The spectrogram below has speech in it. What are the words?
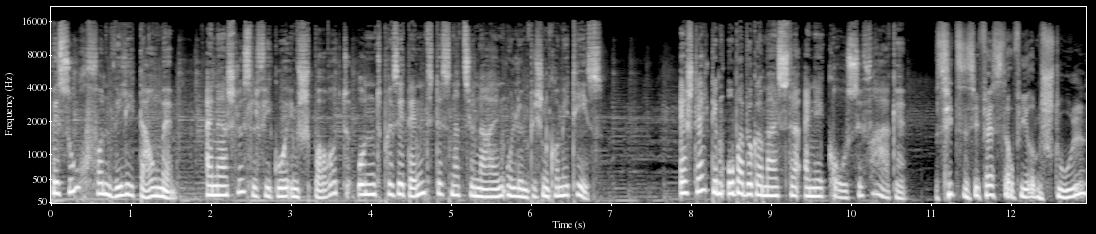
Besuch von Willi Daume, einer Schlüsselfigur im Sport und Präsident des Nationalen Olympischen Komitees. Er stellt dem Oberbürgermeister eine große Frage. Sitzen Sie fest auf Ihrem Stuhl?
